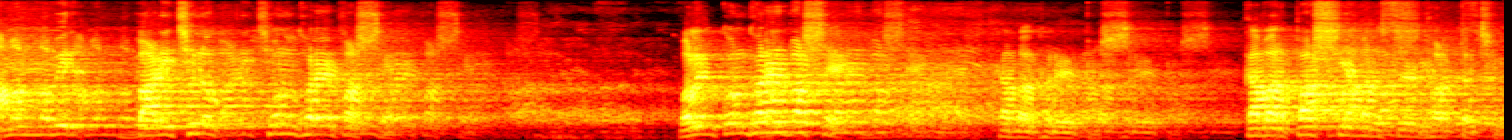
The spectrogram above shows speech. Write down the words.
আমার নবীর বাড়ি ছিল কোন ঘরের পাশে? বলেন, কোন ঘরের পাশে? কাবা ঘরের পাশে। কাবার পাশে আমার রসুলের ঘরটা ছিল।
